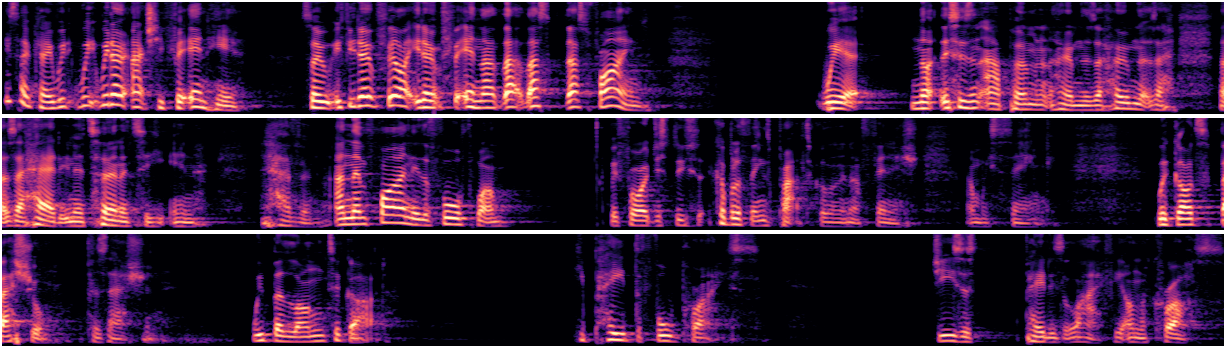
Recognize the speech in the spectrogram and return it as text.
It's okay. We, we, we don't actually fit in here. So if you don't feel like you don't fit in, that, that, that's, that's fine. We're not, this isn't our permanent home. There's a home that's, a, that's ahead in eternity in heaven. And then finally, the fourth one, before I just do a couple of things practical and then I finish and we sing. We're God's special possession. We belong to God. He paid the full price. Jesus paid his life he, on the cross.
